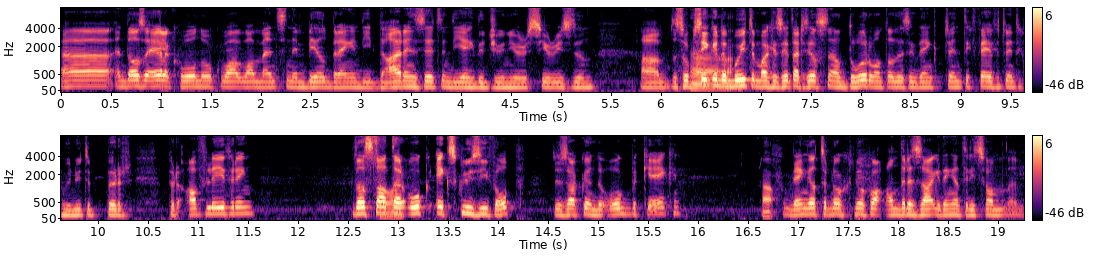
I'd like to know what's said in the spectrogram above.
Uh, en dat ze eigenlijk gewoon ook wat, wat mensen in beeld brengen die daarin zitten, die echt de Junior Series doen. Um, dat is ook Ja. zeker de moeite, maar je zit daar heel snel door, want dat is, ik denk, 20, 25 minuten per, per aflevering. Dat staat daar ook exclusief op, dus dat kun je ook bekijken. Ja. Ik denk dat er nog, nog wat andere zaken... Ik denk dat er iets van een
